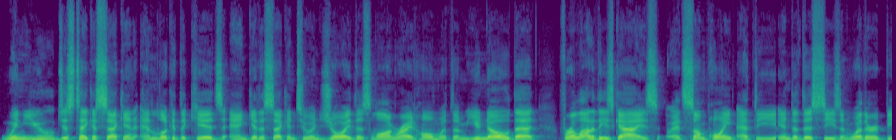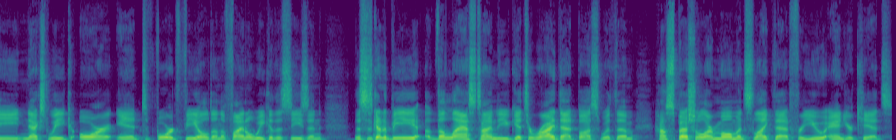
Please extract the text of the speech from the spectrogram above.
When you just take a second and look at the kids and get a second to enjoy this long ride home with them, you know that for a lot of these guys, at some point at the end of this season, whether it be next week or at Ford Field on the final week of the season, this is going to be the last time that you get to ride that bus with them. How special are moments like that for you and your kids?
